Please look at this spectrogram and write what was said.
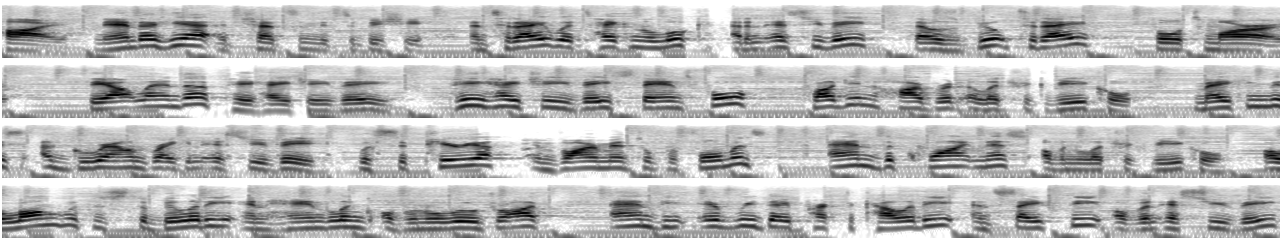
Hi, Nando here at Chadstone Mitsubishi, and today we're taking a look at an SUV that was built today for tomorrow, the Outlander PHEV. PHEV stands for plug-in hybrid electric vehicle, making this a groundbreaking SUV with superior environmental performance and the quietness of an electric vehicle, along with the stability and handling of an all-wheel drive and the everyday practicality and safety of an SUV,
